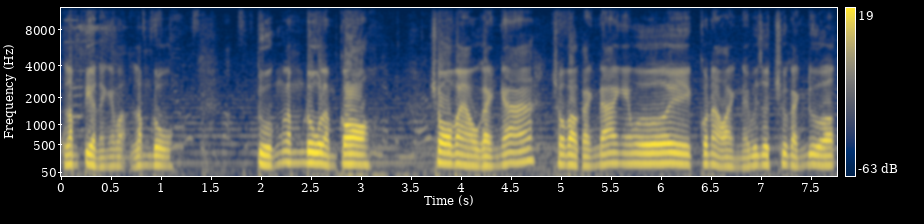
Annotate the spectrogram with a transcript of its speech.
5 tiền anh em ạ, 5 đô. Tướng 5 đô làm co. Cho vào gánh đã Cho vào gánh đã anh em ơi. Con ảo ảnh này bây giờ chưa gánh được.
